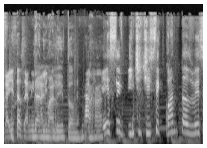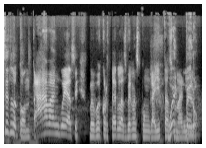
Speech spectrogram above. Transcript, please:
galletas de De animalito. animalito. Ah, Ajá. Ese pinche chiste, ¿cuántas veces lo contaban, güey? Así, me voy a cortar las venas con galletas Güey, pero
